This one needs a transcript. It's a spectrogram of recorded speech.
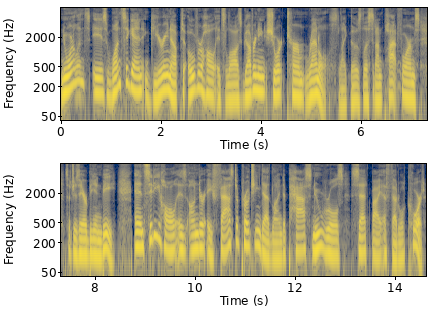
New Orleans is once again gearing up to overhaul its laws governing short term rentals, like those listed on platforms such as Airbnb. And City Hall is under a fast approaching deadline to pass new rules set by a federal court.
